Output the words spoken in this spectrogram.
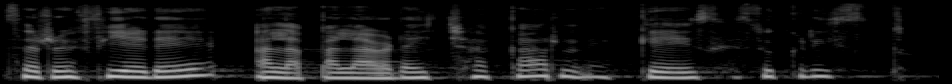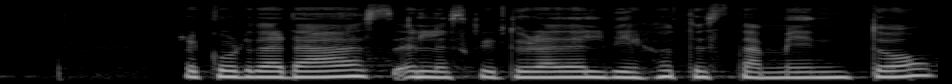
se refiere a la palabra hecha carne, que es Jesucristo. Recordarás en la escritura del Viejo Testamento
